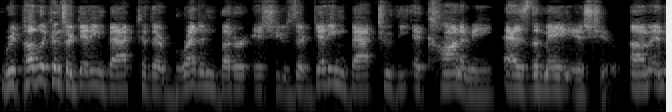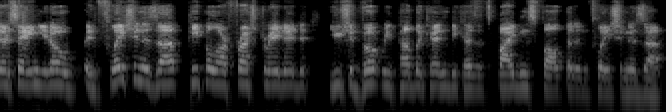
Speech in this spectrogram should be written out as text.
Republicans are getting back to their bread and butter issues. They're getting back to the economy as the main issue. Um, and they're saying, you know, inflation is up. People are frustrated. You should vote Republican because it's Biden's fault that inflation is up.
